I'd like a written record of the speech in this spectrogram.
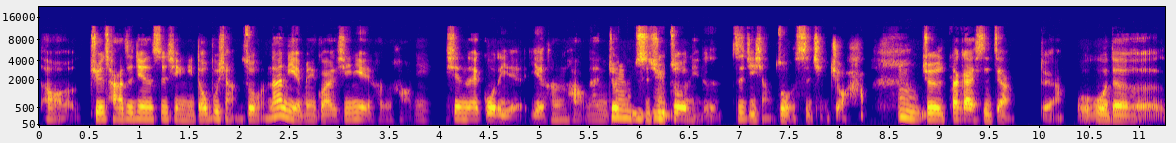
呃觉察这件事情你都不想做，那你也没关系，你也很好，你现在过得也也很好，那你就是去做你的自己想做的事情就好。嗯，就大概是这样。对啊，我我的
